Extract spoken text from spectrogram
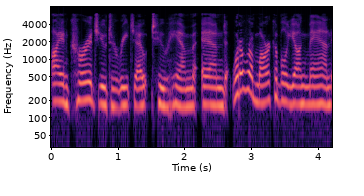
I encourage you to reach out to him. And what a remarkable young man.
